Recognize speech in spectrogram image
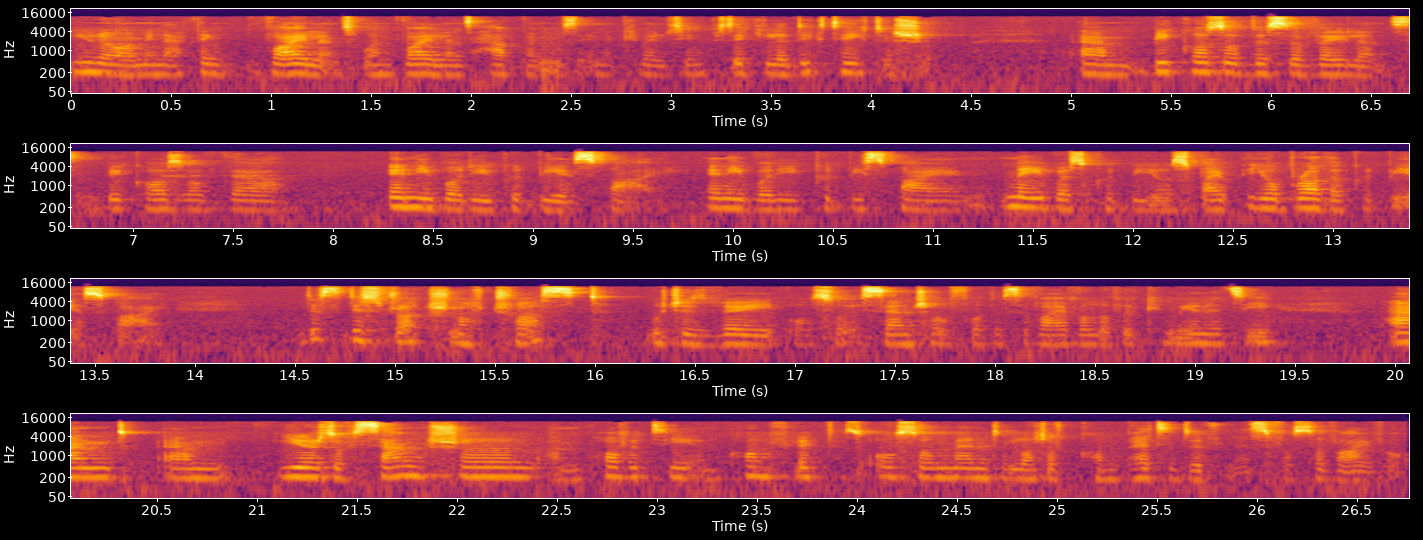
you know, I mean, I think violence, when violence happens in a community, in particular dictatorship, um, because of the surveillance and because of the anybody could be a spy, anybody could be spying, neighbors could be your spy, your brother could be a spy. This destruction of trust, which is very also essential for the survival of a community and um, years of sanction and poverty and conflict has also meant a lot of competitiveness for survival.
